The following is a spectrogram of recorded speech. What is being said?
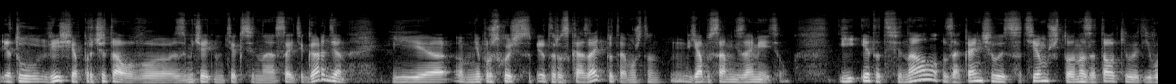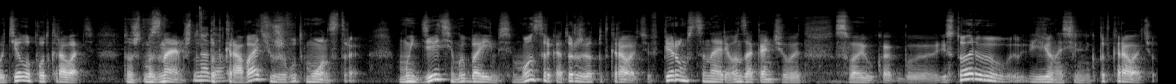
Эту вещь я прочитал в замечательном тексте на сайте Guardian, и мне просто хочется это рассказать, потому что я бы сам не заметил. И этот финал заканчивается тем, что она заталкивает его тело под кровать. Потому что мы знаем, что ну, под да. кроватью живут монстры. Мы дети, мы боимся. Монстры, которые живут под кроватью. В первом сценарии он заканчивает свою как бы историю, ее насильник под кроватью.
